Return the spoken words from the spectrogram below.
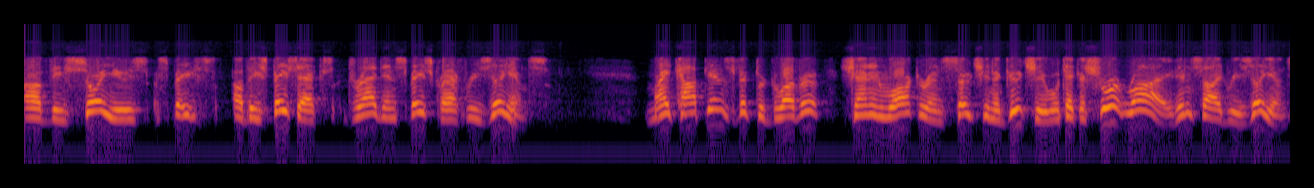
of the Soyuz space of the SpaceX Dragon spacecraft Resilience. Mike Hopkins, Victor Glover, Shannon Walker, and Soichi Noguchi will take a short ride inside Resilience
